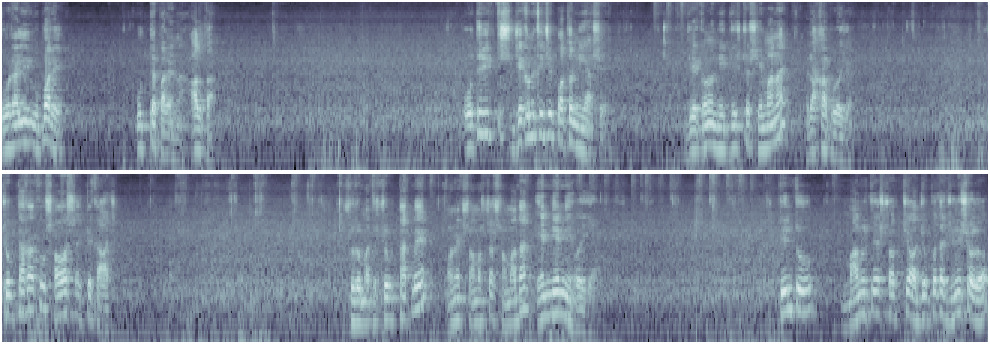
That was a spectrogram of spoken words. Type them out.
গোড়ালির উপরে উঠতে পারে না আলতা। অতিরিক্ত যে কোনো কিছুর পতন নিয়ে আসে। যে কোনো নির্দিষ্ট সীমানায় রাখা প্রয়োজন। চুপ থাকা খুব সহজ একটি কাজ। শুধুমাত্র চুপ থাকলে অনেক সমস্যার সমাধান এমনি এমনি হয়ে যায়। কিন্তু মানুষের সবচেয়ে অযোগ্যতা জিনিস হলো,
